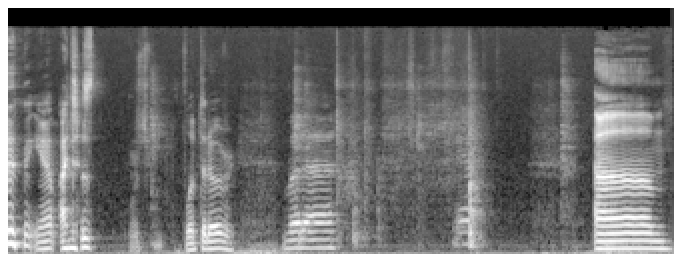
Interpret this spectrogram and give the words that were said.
yeah, I just flipped it over. But uh, yeah. Um,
